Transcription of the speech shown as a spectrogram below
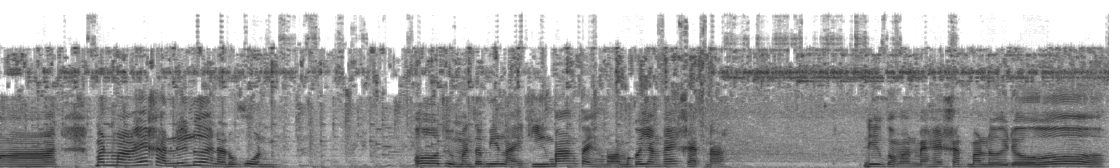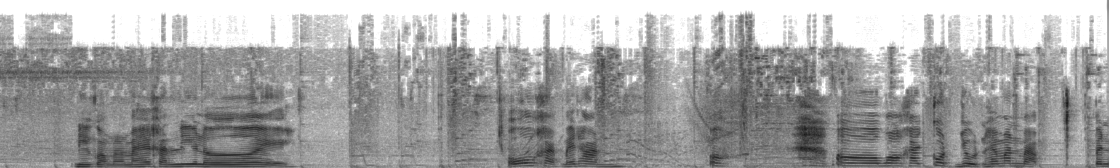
บาท มันมาให้แคทเรื่อยๆนะทุกคน เออถึงมันจะมีไหลทิ้งบ้างแต่อย่างน้อยมันก็ยังให้แคทนะ ดีกว่ามันไม่ให้แคทมาเลยเด้อ ดีกว่ามันไม่ให้แคทลี่เลย โอ้แคทไม่ทัน เออพอแคทกดหยุดให้มันแบบ เป็น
